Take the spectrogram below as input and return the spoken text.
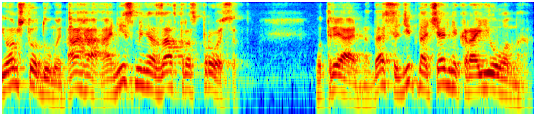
и он что думает? Ага, они с меня завтра спросят. Вот реально, да, сидит начальник района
